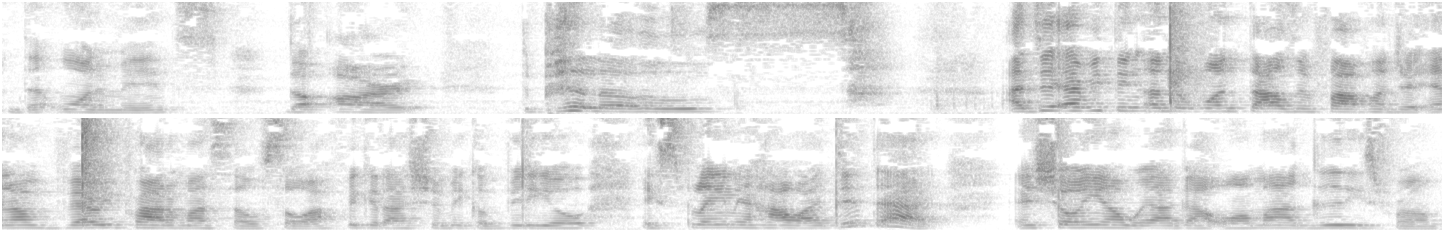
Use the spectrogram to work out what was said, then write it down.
the ornaments, the art, the pillows, I did everything under 1,500 and I'm very proud of myself. So I figured I should make a video explaining how I did that and showing y'all where I got all my goodies from.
